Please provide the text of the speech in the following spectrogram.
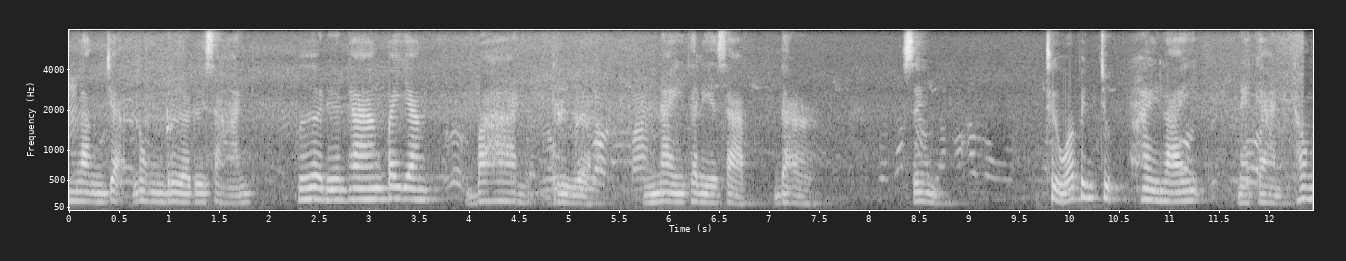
ำลังจะลงเรือโดยสาร เพื่อเดินทางไปยัง บ้านเรือในทะเลสาบดาร์ซึ่งถือว่าเป็นจุดไฮไลท์ในการท่อง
